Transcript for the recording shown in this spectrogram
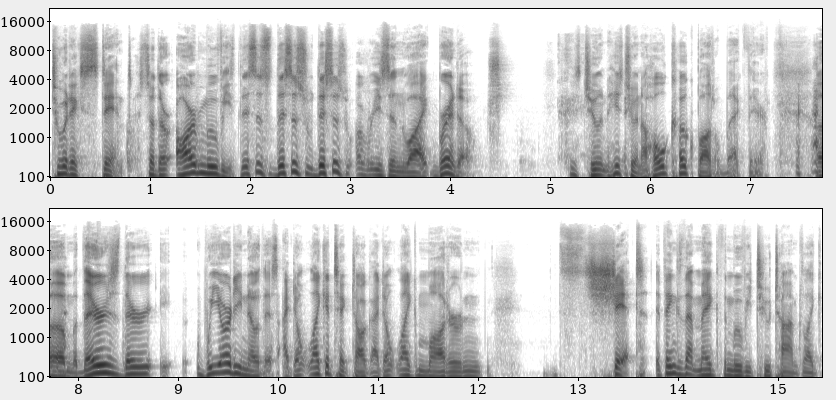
to an extent. So there are movies. This is this is this is a reason why Brando. He's chewing. He's chewing a whole Coke bottle back there. Um, there's there. We already know this. I don't like a TikTok. I don't like modern shit. Things that make the movie two times, like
